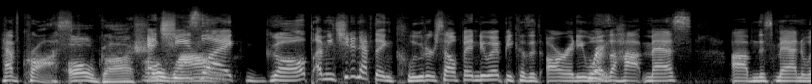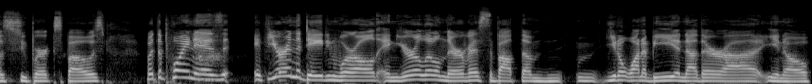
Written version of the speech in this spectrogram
have crossed. Oh, gosh. And Oh, she's wow. like, gulp. I mean, she didn't have to include herself into it because it already was Right. a hot mess. Um, this man was super exposed. But the point is, if you're in the dating world and you're a little nervous about them, you don't want to be another, uh, you know,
